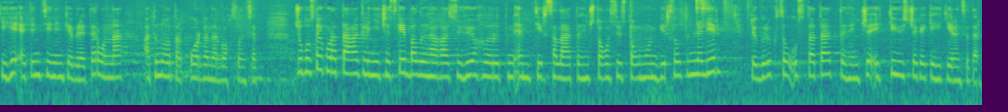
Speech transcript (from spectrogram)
кихи этин тинин кебретер онна атын органдар гохсонсеп. Жугускай кураттағы клинический балыхаға сүйі хырытын әмтир салаты 1991 сыл түнлелер, төгірік сыл устата тыхынчы 200 чеке кехи керен сатар.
